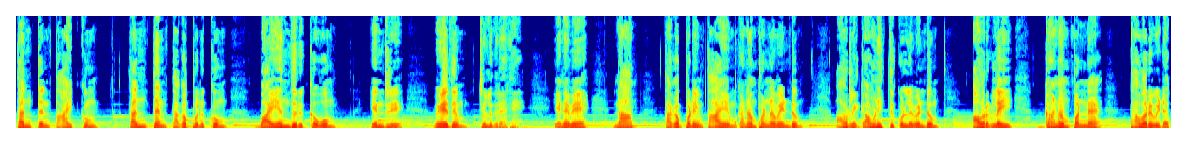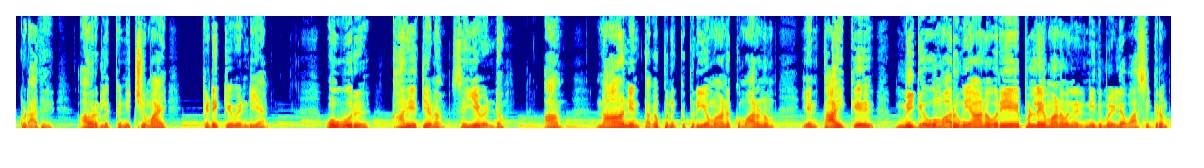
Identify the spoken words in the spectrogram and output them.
தன் தன் தாய்க்கும் தன் தன் தகப்பனுக்கும் பயந்திருக்கவும் என்று வேதம் சொல்கிறது எனவே நாம் தகப்பனையும் தாயையும் கனம் பண்ண வேண்டும் அவர்களை கவனித்துக் கொள்ள வேண்டும். அவர்களை கனம் பண்ண தவறவிடக்கூடாது அவர்களுக்கு நிச்சயமாய் கிடைக்க வேண்டிய ஒவ்வொரு காரியத்தையும் நாம் செய்ய வேண்டும். ஆம் நான் என் தகப்பனுக்கு பிரியமான குமாரனும் என் தாய்க்கு மிகவும் அருமையான ஒரே பிள்ளையுமானவன் என்று நீதிமொழியில் வாசிக்கிறோம்.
